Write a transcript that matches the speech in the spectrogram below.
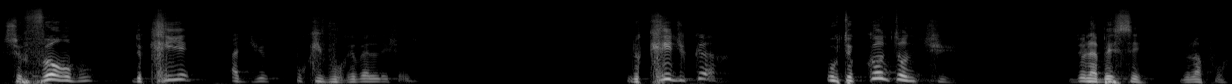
ce feu en vous, de crier à Dieu pour qu'il vous révèle les choses? Le cri du cœur Ou te contentes-tu de l'abaisser de la foi?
